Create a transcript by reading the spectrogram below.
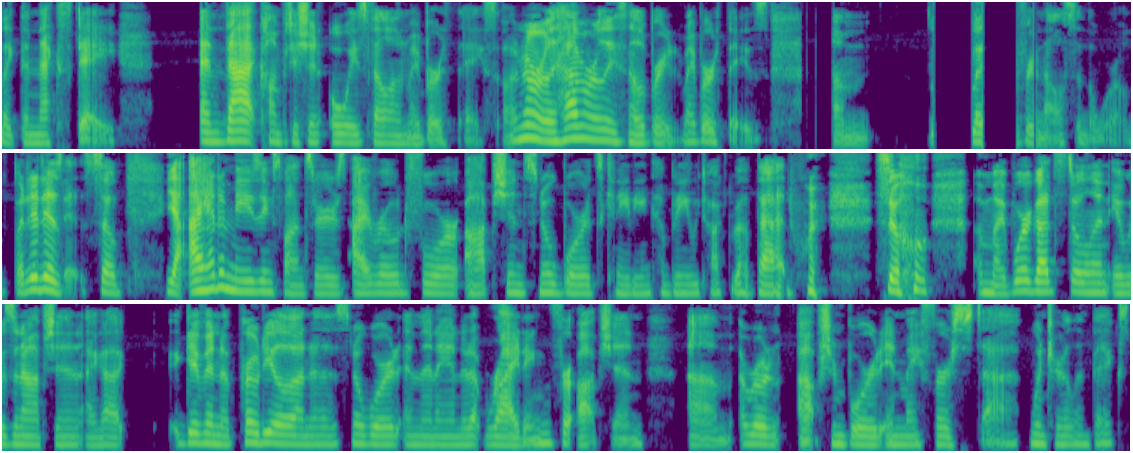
like the next day. And that competition always fell on my birthday. So I don't really haven't really celebrated my birthdays. Um everyone else in the world, but it is. So, yeah, I had amazing sponsors. I rode for Option Snowboards, Canadian company. We talked about that. so, my board got stolen. It was an option. I got given a pro deal on a snowboard, and then I ended up riding for Option. Um, I rode an option board in my first uh, Winter Olympics.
